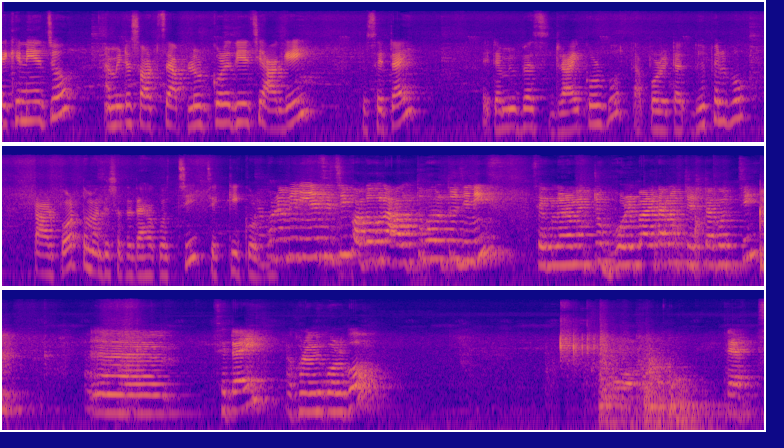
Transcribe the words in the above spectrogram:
দেখে নিয়েছো। আমি এটা শর্টসে আপলোড করে দিয়েছি আগেই। তো সেটাই। এটা আমি ব্যাস ড্রাই করব, তারপর এটা ধুয়ে ফেলব। তারপর তোমাদের সাথে দেখা করছি যে কী করব। এখন আমি নিয়ে এসেছি কতগুলো আলতু ফালতু জিনিস। সেগুলোর আমি একটু ভোল পাল্টানোর চেষ্টা করছি। সেটাই এখন আমি করব। That's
